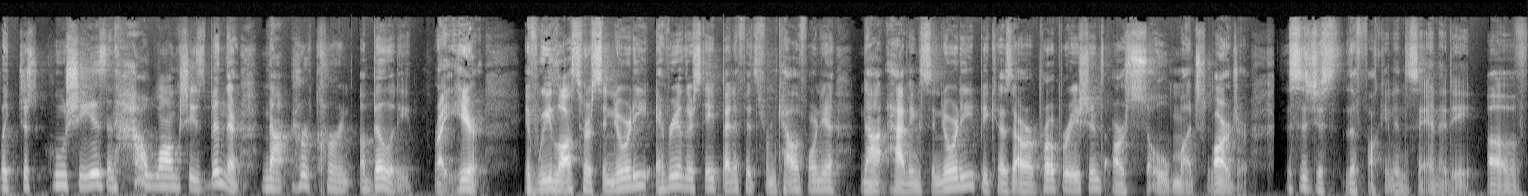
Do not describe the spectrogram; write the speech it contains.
like just who she is and how long she's been there, not her current ability. Right here. If we lost her seniority, every other state benefits from California not having seniority because our appropriations are so much larger. This is just the fucking insanity of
